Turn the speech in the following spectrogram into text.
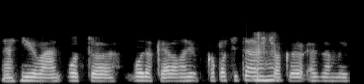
Tehát nyilván ott oda kell a nagyobb kapacitás, uh-huh. csak ezen még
